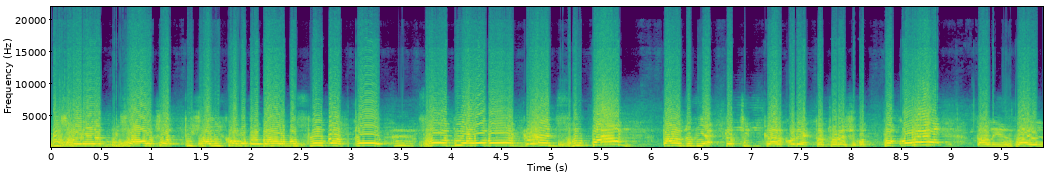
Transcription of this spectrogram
মিশরের বিশাল শক্তিশালী ক্ষমতাধর মুসলিম রাষ্ট্র সৌদি আরবের গ্র্যান্ড সুলতান তারা যদি একটা চিৎকার করে, একটা জোরে সত্য করে, তাহলে ইসরায়েল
